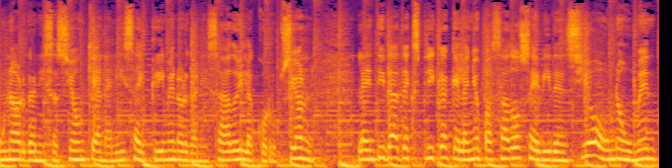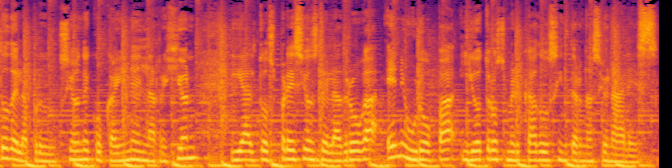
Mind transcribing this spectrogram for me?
una organización que analiza el crimen organizado y la corrupción. La entidad explica que el año pasado se evidenció un aumento de la producción de cocaína en la región y altos precios de la droga en Europa y otros mercados internacionales.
